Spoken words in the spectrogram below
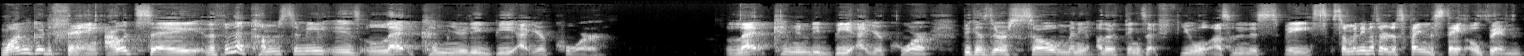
One good thing, I would say the thing that comes to me is let community be at your core. Let community be at your core because there are so many other things that fuel us in this space. So many of us are just fighting to stay open.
